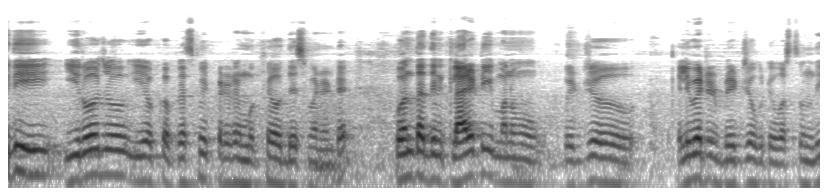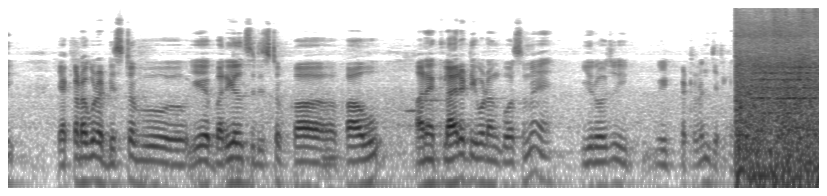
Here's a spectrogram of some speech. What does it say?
ఇది ఈరోజు ఈ యొక్క ప్రెస్ మీట్ పెట్టడానికి ముఖ్య ఉద్దేశం ఏంటంటే కొంత దీని క్లారిటీ మనము బ్రిడ్జ్ ఎలివేటెడ్ బ్రిడ్జ్ ఒకటి వస్తుంది. ఎక్కడ కూడా డిస్టర్బ్ ఏ బరియల్స్ డిస్టర్బ్ కా కావు అనే క్లారిటీ ఇవ్వడం కోసమే ఈరోజు ఈ మీట్ పెట్టడం జరిగింది.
